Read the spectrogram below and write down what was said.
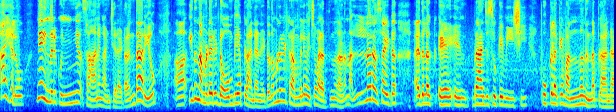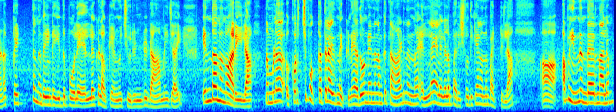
Hi hello ഞാൻ ഇന്നൊരു കുഞ്ഞ് സാധനം കാണിച്ചു തരാം കേട്ടോ. എന്താ അറിയോ? ഇത് നമ്മുടെ ഒരു ഡോംബിയ പ്ലാന്റ് ആണ് കേട്ടോ. നമ്മളൊരു ട്രമ്മിൽ വെച്ച് വളർത്തുന്നതാണ്. നല്ല രസമായിട്ട് ഇതിലൊക്കെ ബ്രാഞ്ചസൊക്കെ വീശി പൂക്കളൊക്കെ വന്ന് നിന്ന പ്ലാന്റാണ് പെട്ടെന്ന് ഇതിന്റെ ഇതുപോലെ ഇലകളൊക്കെ അങ്ങ് ചുരുണ്ട് ഡാമേജായി എന്താണെന്നൊന്നും അറിയില്ല. നമ്മൾ കുറച്ച് പൊക്കത്തിലായി നിൽക്കണേ. അതുകൊണ്ട് തന്നെ നമുക്ക് താഴെ നിന്ന് എല്ലാ ഇലകളും പരിശോധിക്കാനൊന്നും പറ്റില്ല. അപ്പോൾ ഇന്ന് എന്തായിരുന്നാലും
